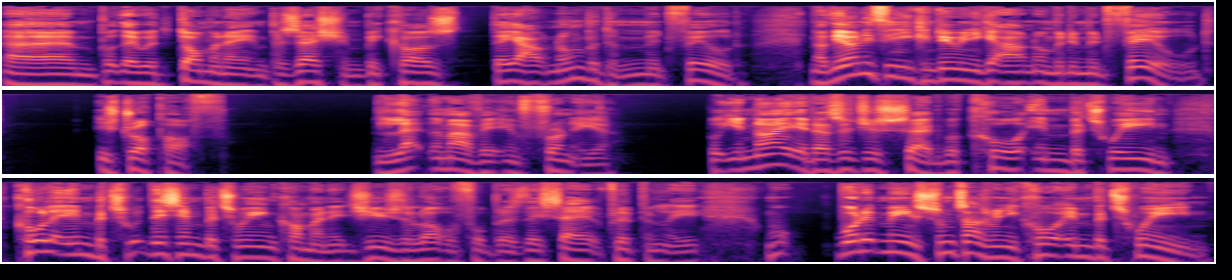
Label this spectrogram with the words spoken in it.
Um, but they were dominating possession because they outnumbered them in midfield. Now, the only thing you can do when you get outnumbered in midfield is drop off, let them have it in front of you. But United, as I just said, were caught in between. Call it in between. This in between comment. It's used a lot of footballers. They say it flippantly. What it means sometimes when you're caught in between,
